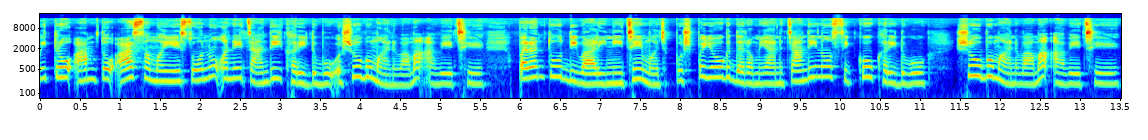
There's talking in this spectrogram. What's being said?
મિત્રો, આમ તો આ સમયે સોનું અને ચાંદી ખરીદવું અશુભ માનવામાં આવે છે. પરંતુ દિવાળીની જેમ જ પુષ્પયોગ દરમિયાન ચાંદીનો સિક્કો ખરીદવો શુભ માનવામાં આવે છે.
